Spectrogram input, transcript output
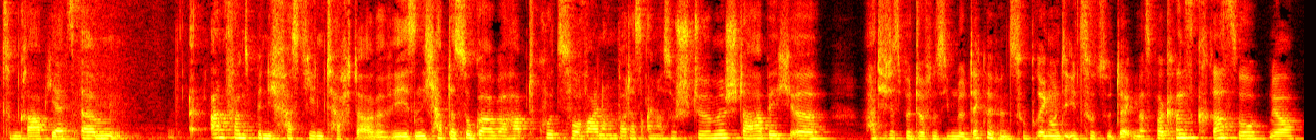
Zum Grab jetzt. Ähm, anfangs bin ich fast jeden Tag da gewesen. Ich habe das sogar gehabt, kurz vor Weihnachten war das einmal so stürmisch. Da habe ich, äh, hatte ich das Bedürfnis, ihm eine Decke hinzubringen und ihn zuzudecken. Das war ganz krass, so, ja,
